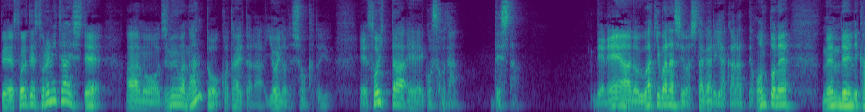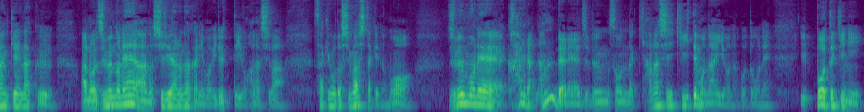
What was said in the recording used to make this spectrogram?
でそれでそれに対してあの自分は何と答えたらよいのでしょうかというえそういった、えご相談でした。でねあの浮気話をしたがる輩って本当ね年齢に関係なくあの自分のねあの知り合いの中にもいるっていうお話は先ほどしましたけども自分もね彼らなんでね自分そんな話聞いてもないようなことをね一方的に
